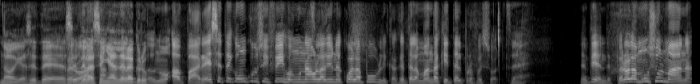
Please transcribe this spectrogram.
No, y hacerte, la señal de la cruz. No, aparécete con un crucifijo en una aula de una escuela pública que te la manda a quitar el profesor. Sí. ¿Entiendes? Pero la musulmana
